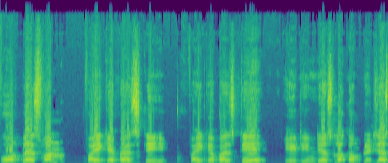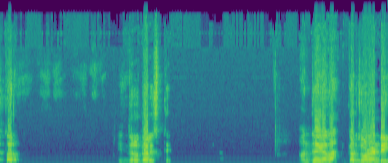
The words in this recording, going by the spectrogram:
four plus one five capacity five capacity eighteen డేస్లో కంప్లీట్ చేస్తారు. ఇద్దరు కలిస్తే. అంతే కదా? ఇక్కడ చూడండి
